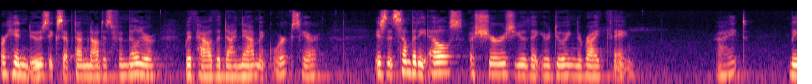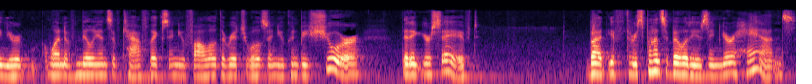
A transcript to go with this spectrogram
or Hindus, except I'm not as familiar with how the dynamic works here, is that somebody else assures you that you're doing the right thing. Right? I mean, you're one of millions of Catholics and you follow the rituals and you can be sure that it, you're saved. But if the responsibility is in your hands,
